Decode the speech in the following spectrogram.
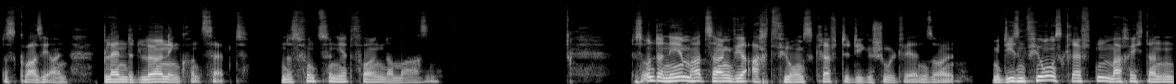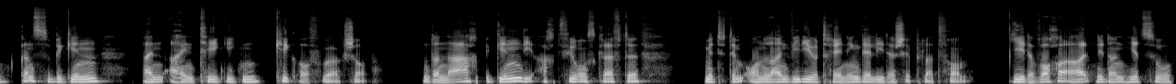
Das ist quasi ein Blended Learning-Konzept. Und das funktioniert folgendermaßen. Das Unternehmen hat, sagen wir, acht Führungskräfte, die geschult werden sollen. Mit diesen Führungskräften mache ich dann ganz zu Beginn einen eintägigen Kick-Off-Workshop. Und danach beginnen die acht Führungskräfte mit dem Online-Videotraining der Leadership-Plattform. Jede Woche erhalten die dann hierzu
